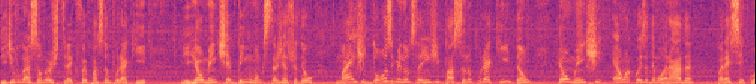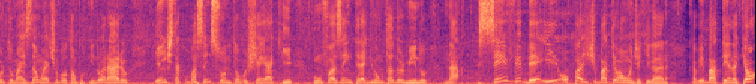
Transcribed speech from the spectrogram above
de divulgação do World Truck, foi passando por aqui. E realmente é bem longo esse trajeto, já deu mais de 12 minutos da gente passando por aqui, então realmente é uma coisa demorada. Parece ser curto, mas não é. Deixa eu voltar um pouquinho do horário. E a gente tá com bastante sono. Então eu vou chegar aqui, vamos fazer a entrega e vamos estar tá dormindo na CVB. E opa, a gente bateu aonde aqui, galera? Acabei batendo aqui, ó.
